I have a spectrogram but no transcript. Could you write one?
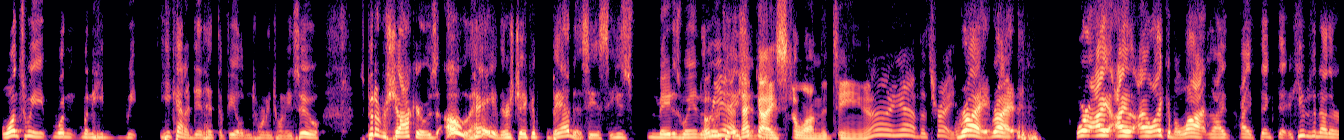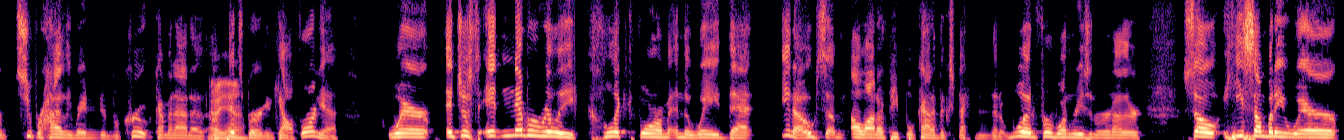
once we when when he we, he kind of did hit the field in 2022, it's a bit of a shocker. It was oh hey, there's Jacob Bandes. He's he's made his way into oh, the oh, rotation. yeah, that guy's still on the team. Oh yeah, that's right. Right, right where I, I, I like him a lot, and I I think that he was another super highly rated recruit coming out of, oh, yeah. Pittsburg in California, where it just it never really clicked for him in the way that you know some a lot of people kind of expected that it would for one reason or another. So he's somebody where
